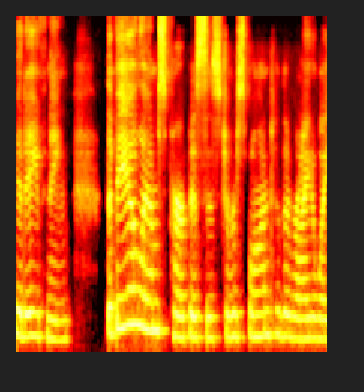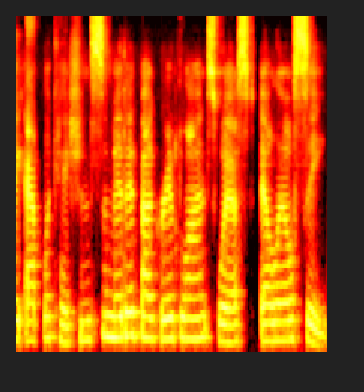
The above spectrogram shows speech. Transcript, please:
Good evening. The BLM's purpose is to respond to the right-of-way application submitted by GridLiance West LLC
